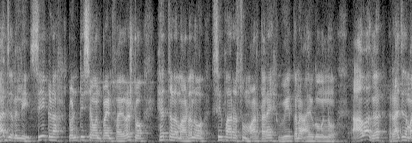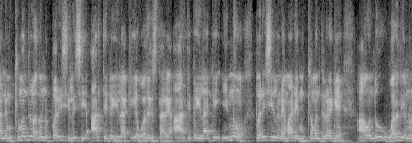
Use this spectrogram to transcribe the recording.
ರಾಜ್ಯದಲ್ಲಿ ಶೇಕಡ ಟ್ವೆಂಟಿ ಸೆವೆನ್ ಪಾಯಿಂಟ್ ಫೈವ್ ರಷ್ಟು ಹೆಚ್ಚಳ ಮಾಡಲು ಶಿಫಾರಸು ಮಾಡ್ತಾರೆ ವೇತನ ಆಯೋಗವನ್ನು. ಆವಾಗ ರಾಜ್ಯದ ಮಾನ್ಯ ಮುಖ್ಯಮಂತ್ರಿಗಳು ಅದನ್ನು ಪರಿಶೀಲಿಸಿ ಆರ್ಥಿಕ ಇಲಾಖೆಗೆ ಒದಗಿಸ್ತಾರೆ. ಆರ್ಥಿಕ ಇಲಾಖೆ ಇನ್ನೂ ಪರಿಶೀಲನೆ ಮಾಡಿ ಮುಖ್ಯಮಂತ್ರಿಗಳಿಗೆ ಆ ಒಂದು ವರದಿಯನ್ನು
